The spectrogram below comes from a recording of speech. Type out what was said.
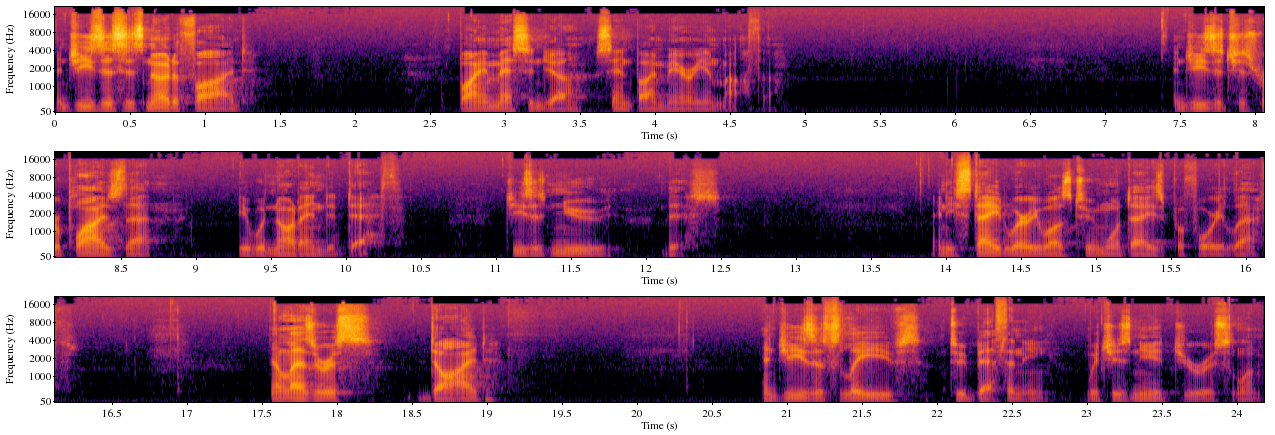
And Jesus is notified by a messenger sent by Mary and Martha. And Jesus just replies that it would not end in death. Jesus knew this. And he stayed where he was two more days before he left. Now, Lazarus died, and Jesus leaves to Bethany, which is near Jerusalem,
